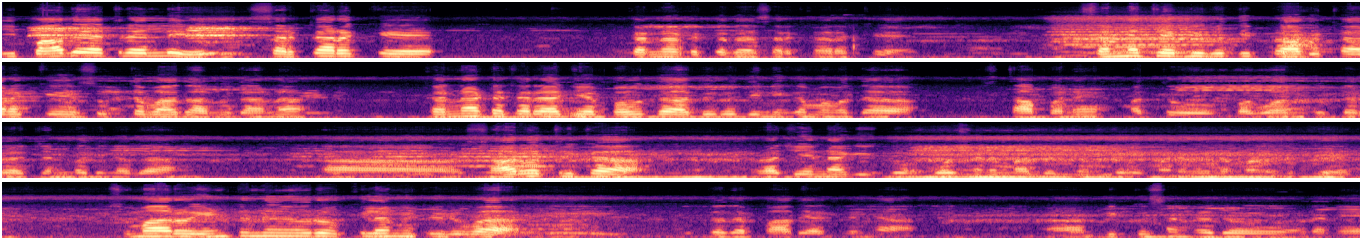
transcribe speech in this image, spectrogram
ಈ ಪಾದಯಾತ್ರೆಯಲ್ಲಿ ಸರ್ಕಾರಕ್ಕೆ, ಕರ್ನಾಟಕದ ಸರ್ಕಾರಕ್ಕೆ ಸನ್ನತಿ ಅಭಿವೃದ್ಧಿ ಪ್ರಾಧಿಕಾರಕ್ಕೆ ಸೂಕ್ತವಾದ ಅನುದಾನ, ಕರ್ನಾಟಕ ರಾಜ್ಯ ಬೌದ್ಧ ಅಭಿವೃದ್ಧಿ ನಿಗಮದ ಸ್ಥಾಪನೆ ಮತ್ತು ಭಗವಾನ್ ಬುದ್ಧರ ಜನ್ಮದಿನದ ಸಾರ್ವತ್ರಿಕ ರಜೆಯನ್ನಾಗಿ ಘೋಷಣೆ ಮಾಡಬೇಕಂತ ಮನವಿಯನ್ನು ಮಾಡೋದಕ್ಕೆ ಸುಮಾರು ಎಂಟುನೂರು ಕಿಲೋಮೀಟರ್ ಇರುವ ಈ ಯುದ್ಧದ ಪಾದಯಾತ್ರೆಯನ್ನು ಬಿಕ್ಕು ಸಂಘದೊಡನೆ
